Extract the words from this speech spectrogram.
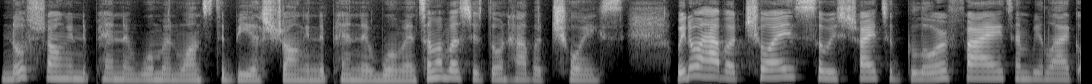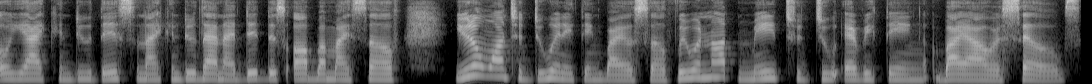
no strong independent woman wants to be a strong independent woman. Some of us just don't have a choice. We don't have a choice, so we try to glorify it and be like, "Oh yeah, I can do this and I can do that and I did this all by myself." You don't want to do anything by yourself. We were not made to do everything by ourselves.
